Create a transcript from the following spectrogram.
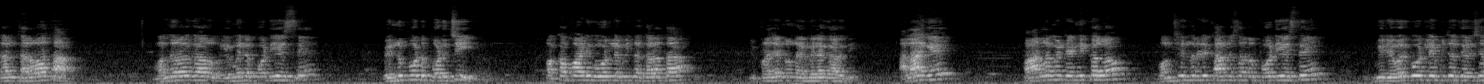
దాని తర్వాత మందరావు గారు ఎమ్మెల్యే పోటీ చేస్తే వెన్నుపోటు పొడిచి పక్కపాటి ఓట్లు మీద ఘనత ఈ ప్రజెంట్ ఉన్న ఎమ్మెల్యే గారిది. అలాగే పార్లమెంట్ ఎన్నికల్లో వంశేంద్ర రెడ్డి కాంగ్రెస్ తరఫున పోటీ చేస్తే మీరు ఎవరికి ఓట్లు వేయించో తెలుసు?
